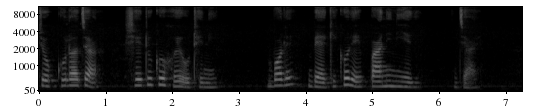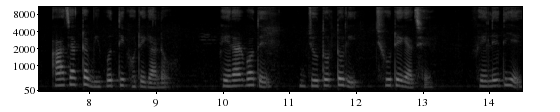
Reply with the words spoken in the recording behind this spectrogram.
চোখগুলো যা সেটুকু হয়ে ওঠেনি। বলে, ব্যাগে করে পানি নিয়ে যায়। আজ একটা বিপত্তি ঘটে গেল। ফেরার পথে জুতোর তলি ছুটে গেছে। ফেলে দিয়ে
